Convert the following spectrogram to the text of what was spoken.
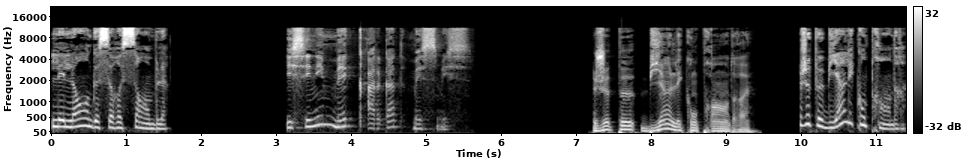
Les langues se ressemblent. ისინი მე კარგად მესმის. Je peux bien les comprendre. Je peux bien les comprendre.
